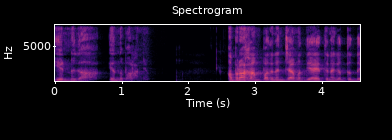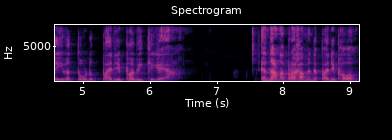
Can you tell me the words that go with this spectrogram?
എണ്ണുക എന്ന് പറഞ്ഞു. അബ്രഹാം പതിനഞ്ചാം അധ്യായത്തിനകത്ത് ദൈവത്തോട് പരിഭവിക്കുകയാണ്. എന്താണ് അബ്രഹാമിന്റെ പരിഭവം?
